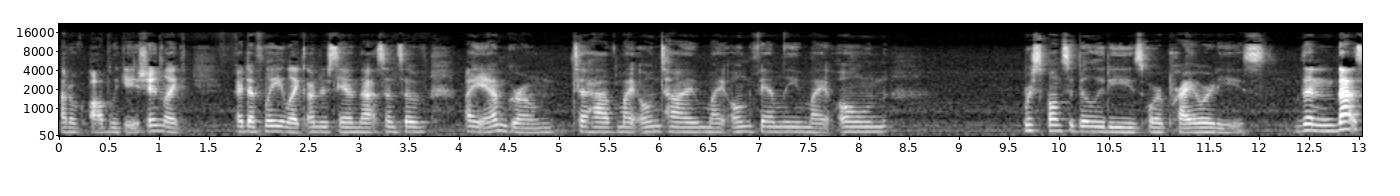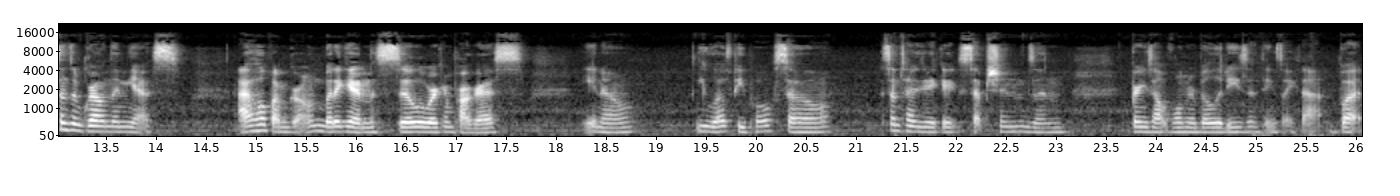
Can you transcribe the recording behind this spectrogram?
out of obligation? Like i definitely like understand that sense of i am grown to have my own time my own family my own responsibilities or priorities. Then that sense of grown then yes. I hope i'm grown but again still a work in progress you know you love people so sometimes you make exceptions and brings out vulnerabilities and things like that but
